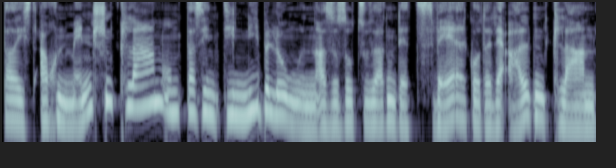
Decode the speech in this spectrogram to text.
da ist auch ein Menschenclan und da sind die Nibelungen, also sozusagen der Zwerg oder der Albenclan.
